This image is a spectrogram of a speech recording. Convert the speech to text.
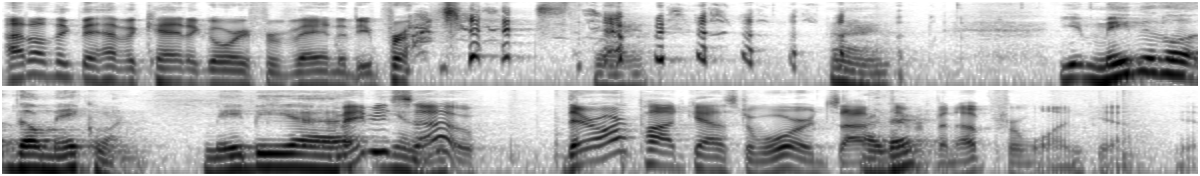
I don't think they have a category for vanity projects. Right. All right. Yeah, maybe they'll they'll make one. Maybe. Uh, Maybe so. know. There are podcast awards. I've never been up for one. Yeah, yeah.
